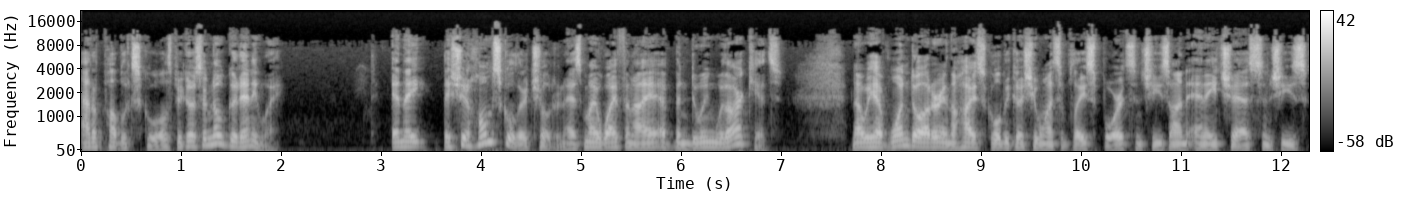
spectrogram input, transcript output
out of public schools because they're no good anyway and they, they should homeschool their children, as my wife and I have been doing with our kids. Now we have one daughter in the high school because she wants to play sports and she's on NHS and she's,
